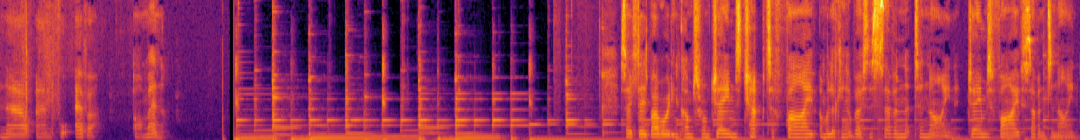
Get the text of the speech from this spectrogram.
now and forever. Amen. So, today's Bible reading comes from James chapter 5, and we're looking at verses 7 to 9. James 5 7 to 9.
